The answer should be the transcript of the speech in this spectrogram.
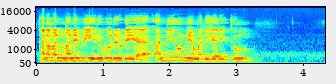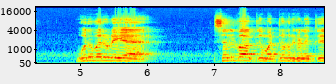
கணவன் மனைவி இருவருடைய அந்யோன்யம் அதிகரிக்கும். ஒருவருடைய செல்வாக்கு மற்றவர்களுக்கு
